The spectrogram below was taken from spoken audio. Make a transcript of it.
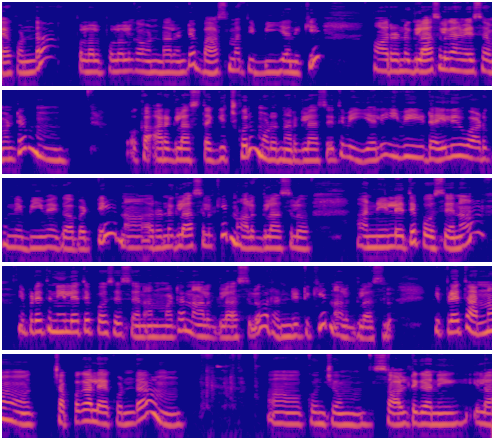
లేకుండా పొలలు పుల్లలుగా ఉండాలంటే బాస్మతి బియ్యానికి రెండు గ్లాసులు కానీ వేసామంటే ఒక అర గ్లాస్ తగ్గించుకొని మూడున్నర గ్లాస్ అయితే వెయ్యాలి ఇవి డైలీ వాడుకునే బియ్యమే కాబట్టి నా రెండు గ్లాసులకి నాలుగు గ్లాసులు ఆ, నీళ్ళైతే పోసాను. ఇప్పుడైతే నీళ్ళైతే పోసేసాను అనమాట నాలుగు గ్లాసులు రెండిటికి నాలుగు గ్లాసులు. ఇప్పుడైతే అన్నం చప్పగా లేకుండా కొంచెం సాల్ట్ కానీ ఇలా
